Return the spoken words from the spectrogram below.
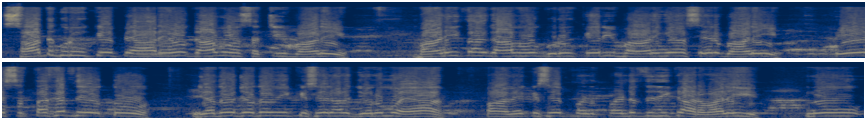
ਸਤਿਗੁਰੂ ਕੇ ਪਿਆਰਿਓ, ਗਾਵੋ ਸੱਚੀ ਬਾਣੀ। ਬਾਣੀ ਤਾਂ ਗਾਵੋ, ਗੁਰੂ ਕੇਰੀ ਬਾਣੀਆਂ ਸਿਰ ਬਾਣੀ। ਇਸ ਤਖਤ ਦੇ ਉਤੋਂ ਜਦੋਂ ਜਦੋਂ ਵੀ ਕਿਸੇ ਨਾਲ ਜ਼ੁਲਮ ਹੋਇਆ ਭਾਵੇਂ ਕਿਸੇ ਪੰ- ਪੰਡਿਤ ਦੀ ਘਰ ਵਾਲੀ ਨੂੰ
